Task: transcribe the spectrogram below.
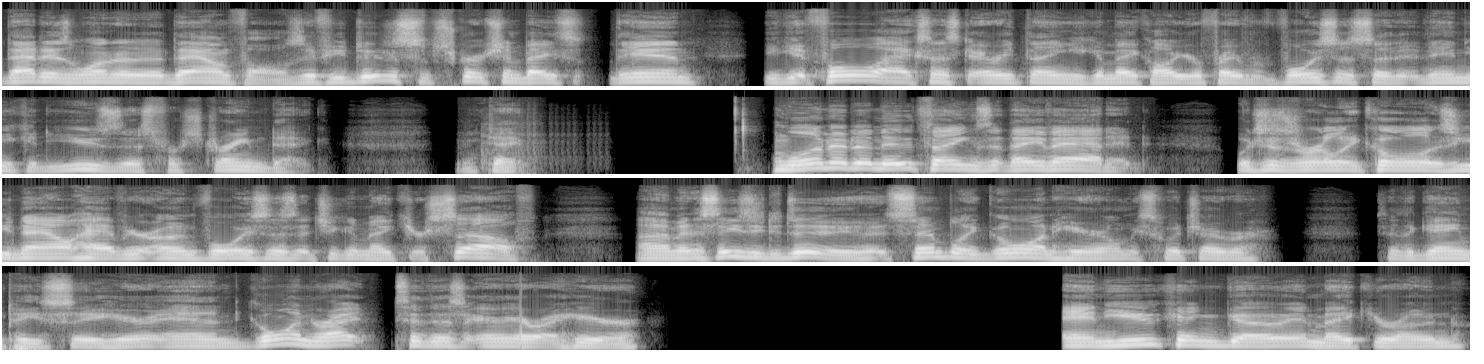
that is one of the downfalls. If you do the subscription base, then you get full access to everything. You can make all your favorite voices so that then you could use this for Stream Deck. Okay. One of the new things that they've added, which is really cool, is you now have your own voices that you can make yourself. Um, and it's easy to do. It's simply going here. Let me switch over to the game PC here and going right to this area right here. And you can go and make your own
